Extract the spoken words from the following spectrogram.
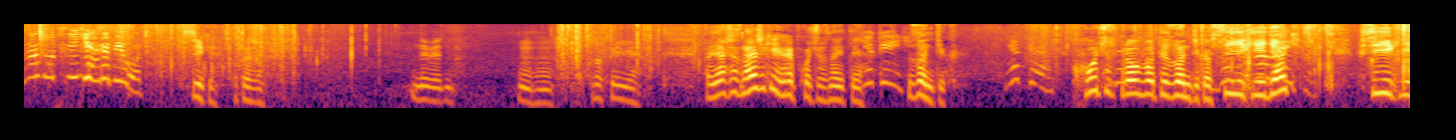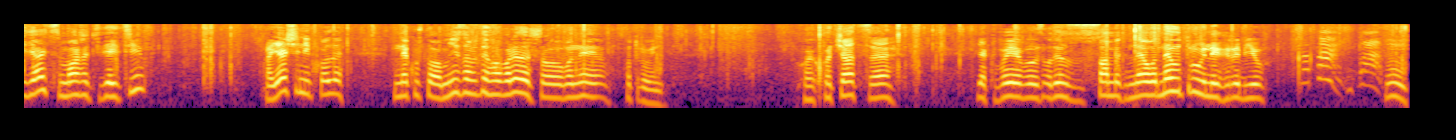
У нас тут скільки грибів от. Скільки? Покажи. Не видно. Угу. Трохи є. А я ще знаєш, який гриб хочу знайти? Який? Зонтик. Яке? Хочу спробувати зонтика. Всі їх їдять. Всі їх їдять, смажать в яйці. А я ще ніколи не куштував. Мені завжди говорили, що вони отруєні. Хоча це, як виявилось, один з самих нео- неотруєних грибів. Папа, пап, М,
